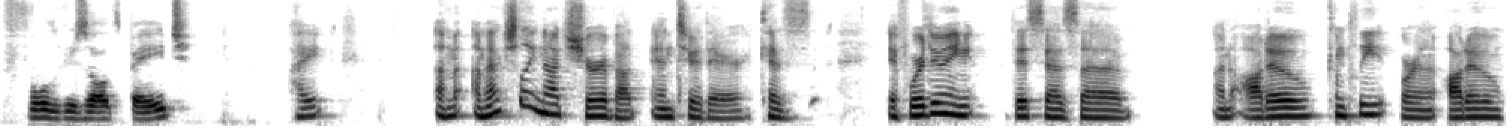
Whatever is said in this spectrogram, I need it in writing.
full results page. I i'm, I'm actually not sure about enter there because if we're doing this as a an auto complete or an auto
